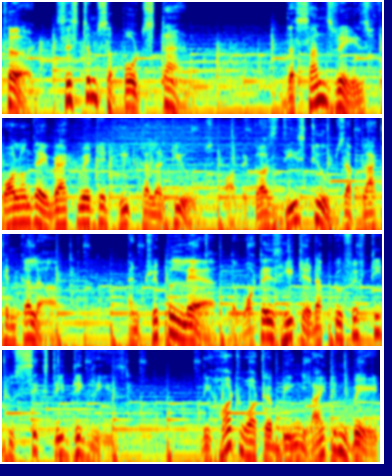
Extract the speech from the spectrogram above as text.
Third, system support stand. The sun's rays fall on the evacuated heat collector tubes or because these tubes are black in color and triple layer, the water is heated up to 50 to 60 degrees. The hot water being light in weight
